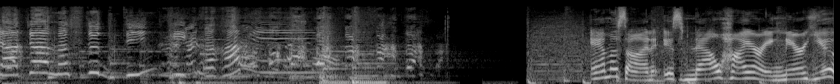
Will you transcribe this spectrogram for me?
चाचा नसरुद्दीन की कहानी। Amazon is now hiring near you.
